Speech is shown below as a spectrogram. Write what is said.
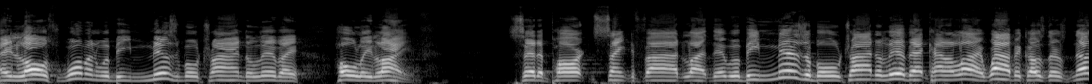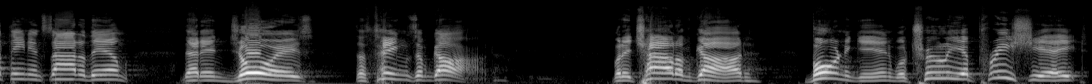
A lost woman will be miserable trying to live a holy life. Set apart, sanctified life. They will be miserable trying to live that kind of life. Why? Because there's nothing inside of them that enjoys the things of God. But a child of God, born again, will truly appreciate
